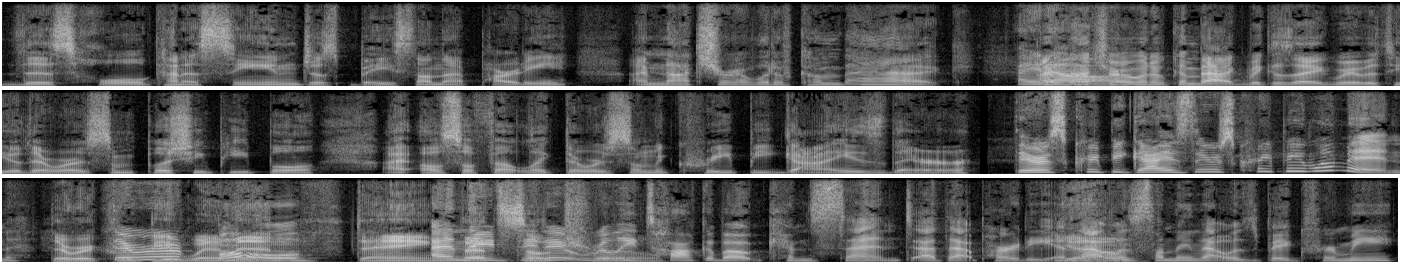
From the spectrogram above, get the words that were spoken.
this whole kind of scene just based on that party, I'm not sure I would have come back. I I'm not sure I would have come back because I agree with you. There were some pushy people. I also felt like there were some creepy guys there. There was creepy guys, there's creepy women. There were There creepy were women. both. Dang, and they that's so didn't really talk about consent at that party and Yeah. that was something that was big for me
